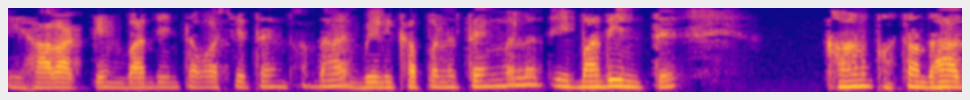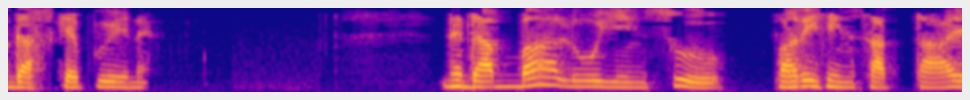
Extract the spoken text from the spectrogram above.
ඒ හරක්ෙන් බඳින්න අවශ්‍ය තැන් සඳහා බෙලි කපන තැන්වල ඒ බඳින්න කණු සඳහා ගස් කැපුවේ නැහැ. නදබ්බා ලූයින්සු පරිහින් සත්තාය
